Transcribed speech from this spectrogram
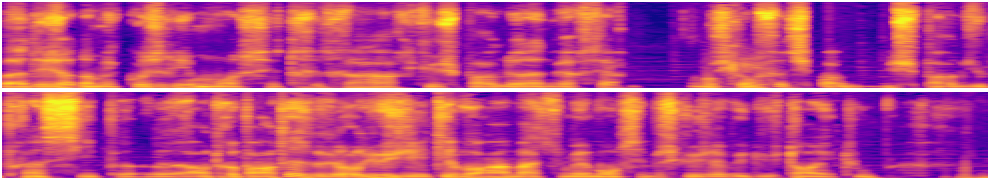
Bah Déjà, dans mes causeries, moi, c'est très, très rare que je parle de l'adversaire. Parce qu'en fait, je pars, du principe, euh, entre parenthèses, aujourd'hui, j'ai été voir un match, mais bon, c'est parce que j'avais du temps et tout. Mhm.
